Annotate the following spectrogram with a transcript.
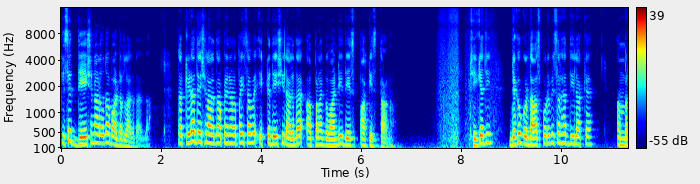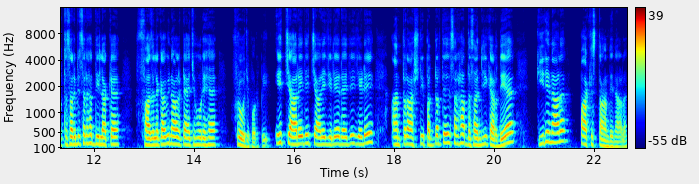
ਕਿਸੇ ਦੇਸ਼ ਨਾਲ ਉਹਦਾ ਬਾਰਡਰ ਲੱਗਦਾ ਹੈਗਾ। ਤਾਂ ਕਿਹੜਾ ਦੇਸ਼ ਲੱਗਦਾ ਆਪਣੇ ਨਾਲ ਭਾਈ ਸਾਹਿਬ? ਇੱਕ ਦੇਸ਼ ਹੀ ਲੱਗਦਾ ਆਪਣਾ ਗਵਾਂਢੀ ਦੇਸ਼ ਪਾਕਿਸਤਾਨ। ਠੀਕ ਹੈ ਜੀ? ਦੇਖੋ ਗੁਰਦਾਸਪੁਰ ਵੀ ਸਰਹੱਦੀ ਇਲਾਕਾ ਹੈ, ਅੰਮ੍ਰਿਤਸਰ ਵੀ ਸਰਹੱਦੀ ਇਲਾਕਾ ਹੈ, ਫਾਜ਼ਿਲਕਾ ਵੀ ਨਾਲ ਅਟੈਚ ਹੋ ਰਿਹਾ ਹੈ, ਫਿਰੋਜ਼ਪੁਰ ਵੀ। ਇਹ ਚਾਰੇ ਦੇ ਚਾਰੇ ਜ਼ਿਲ੍ਹੇ ਰਹਿ ਜੇ ਜਿਹੜੇ ਅੰਤਰਰਾਸ਼ਟਰੀ ਪੱਧਰ ਤੇ ਸਰਹੱਦ ਸਾਂਝੀ ਕਰਦੇ ਆ, ਕਿਹਦੇ ਨਾਲ? ਪਾਕਿਸਤਾਨ ਦੇ ਨਾਲ।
